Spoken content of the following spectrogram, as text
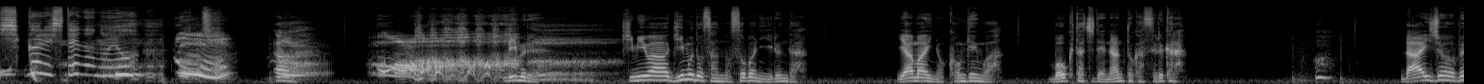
しっかりしてなのよ。ああ。リムル君はギムドさんのそばにいるんだ。病の根源は僕たちで何とかするから、大丈夫。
